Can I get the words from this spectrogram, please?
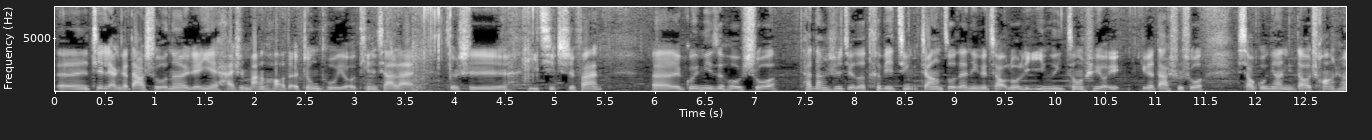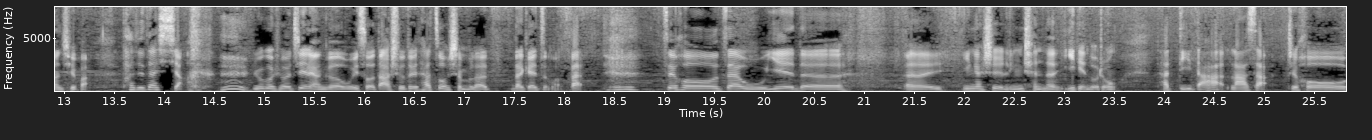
呃，这两个大叔呢人也还是蛮好的，中途有停下来就是一起吃饭。呃，闺蜜最后说，她当时觉得特别紧张，坐在那个角落里，因为总是有一个大叔说：“小姑娘，你到床上去吧。”她就在想，如果说这两个猥琐大叔对她做什么了，那该怎么办？最后在午夜的。呃，应该是凌晨的一点多钟，她抵达拉萨之后，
